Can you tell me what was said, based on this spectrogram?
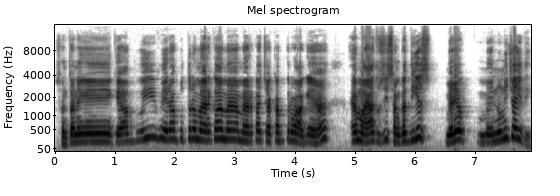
ਸੰਤਾਂ ਨੇ ਕਿਹਾ ਵੀ ਮੇਰਾ ਪੁੱਤਰ ਅਮਰੀਕਾ ਮੈਂ ਅਮਰੀਕਾ ਚੈੱਕਅਪ ਕਰਵਾ ਕੇ ਆਇਆ ਇਹ ਮਾਇਆ ਤੁਸੀਂ ਸੰਗਤ ਦੀ ਹੈ ਮੇਰੇ ਮੈਨੂੰ ਨਹੀਂ ਚਾਹੀਦੀ।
